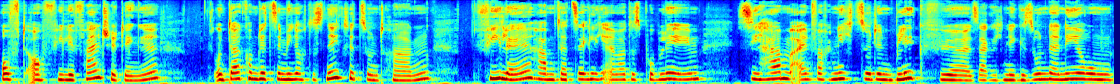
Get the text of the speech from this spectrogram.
oft auch viele falsche Dinge. Und da kommt jetzt nämlich noch das nächste zum Tragen. Viele haben tatsächlich einfach das Problem, sie haben einfach nicht so den Blick für, sage ich, eine gesunde Ernährung,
